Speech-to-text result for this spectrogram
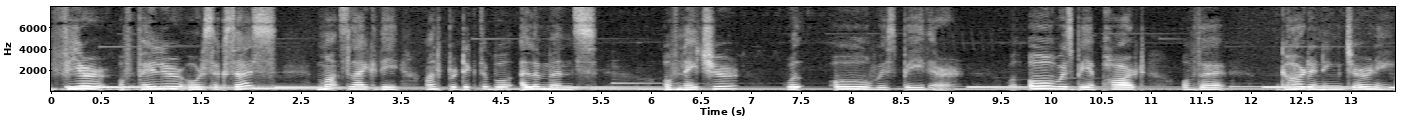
Fear of failure or success, much like the unpredictable elements of nature, will always be there, will always be a part of the gardening journey.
